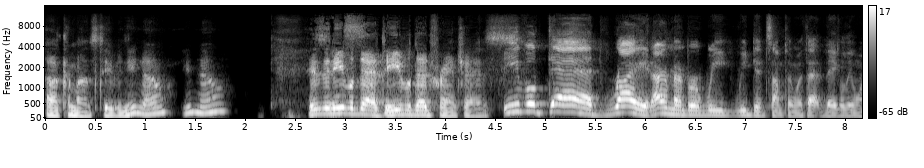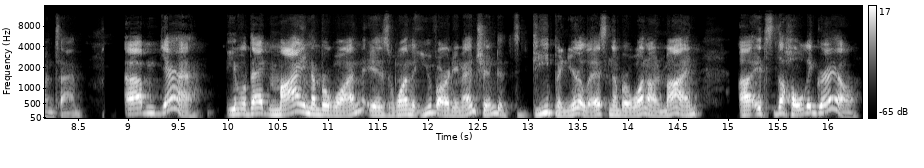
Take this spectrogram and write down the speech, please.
Oh, come on, Stephen. You know, you know. Is it Evil Dead, the Evil Dead franchise? Evil Dead. Right. I remember we we did something with that vaguely one time. Um, yeah. Evil Dead. My number one is one that you've already mentioned. It's deep in your list. Number one on mine. Uh, it's the Holy Grail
